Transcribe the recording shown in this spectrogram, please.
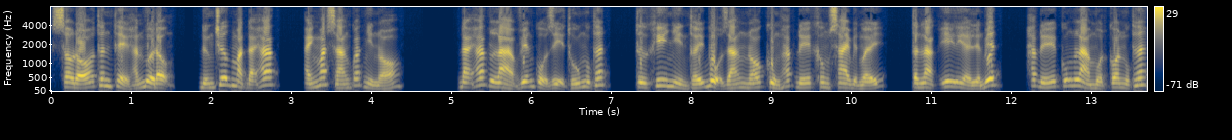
sau đó thân thể hắn vừa động, đứng trước mặt đại hắc, ánh mắt sáng quắc nhìn nó. Đại hắc là viễn cổ dị thú ngục thất, từ khi nhìn thấy bộ dáng nó cùng hắc đế không sai biệt mấy, tần lạc y liền biết, hắc đế cũng là một con ngục thất,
